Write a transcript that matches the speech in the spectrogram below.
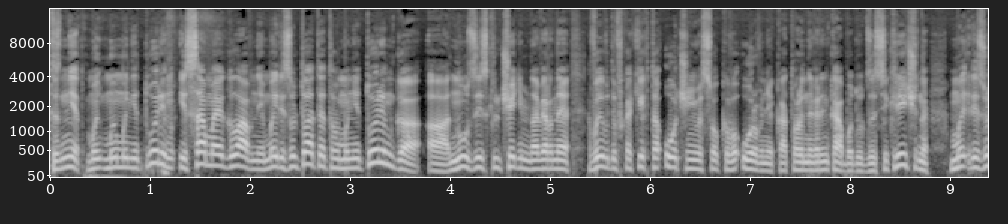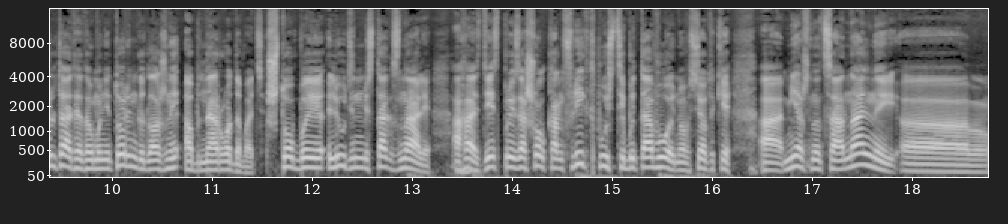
Нет, мы, мы мониторим, и самое главное, мы результаты этого мониторинга, а, ну, за исключением, наверное, выводов каких-то очень высокого уровня, которые наверняка будут засекречены, мы результаты этого мониторинга должны обнародовать, чтобы люди на местах знали, ага, здесь произошел конфликт, пусть и бытовой, но все-таки а, межнациональный, а,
